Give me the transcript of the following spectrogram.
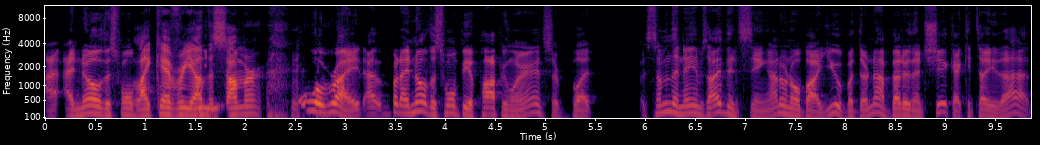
I, I know this won't Like every other summer. well, right, I, but I know this won't be a popular answer. But some of the names I've been seeing, I don't know about you, but they're not better than Schick. I can tell you that.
